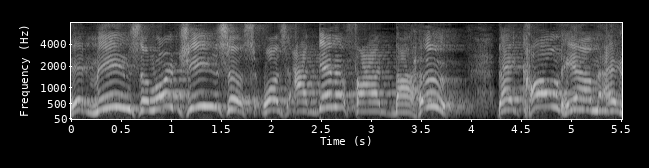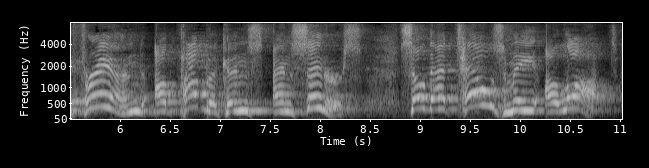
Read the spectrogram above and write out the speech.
It means the Lord Jesus was identified by who? They called him a friend of publicans and sinners. So that tells me a lot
